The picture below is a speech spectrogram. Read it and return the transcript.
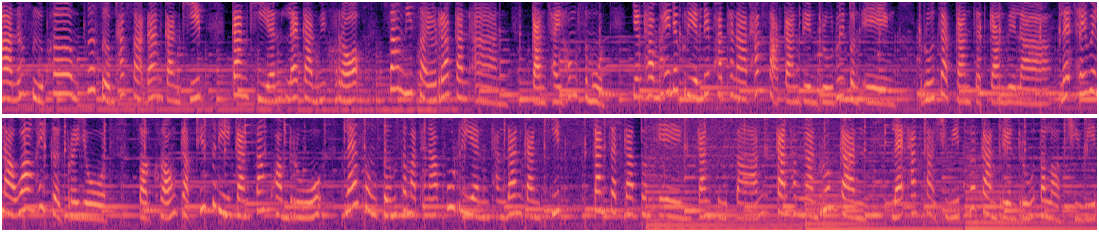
อ่านหนังสือเพิ่มเพื่อเสริมทักษะด้านการคิด การเขียนและการวิเคราะห์ สร้างนิสัยรักการอ่าน การใช้ห้องสมุด ยังทำให้นักเรียนได้พัฒนาทักษะการเรียนรู้ด้วยตนเอง รู้จักการจัดการเวลา และใช้เวลาว่างให้เกิดประโยชน์ สอดคล้องกับทฤษฎีการสร้างความรู้ และส่งเสริมสมรรถนะผู้เรียนทางด้านการคิด การจัดการตนเอง การสื่อสาร การทำงานร่วมกัน และทักษะชีวิตเพื่อการเรียนรู้ตลอดชีวิต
